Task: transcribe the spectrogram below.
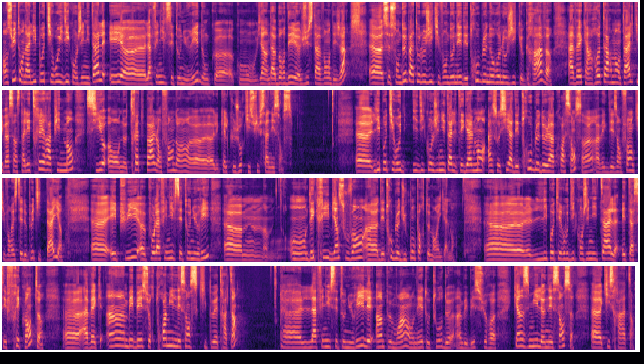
Ensuite, on a l'hypothyroïdie congénitale et euh, la phénylcétonurie, donc euh, qu'on vient d'aborder juste avant déjà. Euh, ce sont deux pathologies qui vont donner des troubles neurologiques graves avec un retard mental qui va s'installer très rapidement si on ne traite pas l'enfant dans les quelques jours qui suivent sa naissance. Euh, l'hypothyroïdie congénitale est également associée à des troubles de la croissance, hein, avec des enfants qui vont rester de petite taille. Euh, et puis, euh, pour la phénylcétonurie, on décrit bien souvent des troubles du comportement également. L'hypothyroïdie congénitale est assez fréquente, avec un bébé sur 3000 naissances qui peut être atteint. Euh, la phénylcétonurie, est un peu moins. On est autour d'un bébé sur 15 euh, 000 naissances euh, qui sera atteint.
